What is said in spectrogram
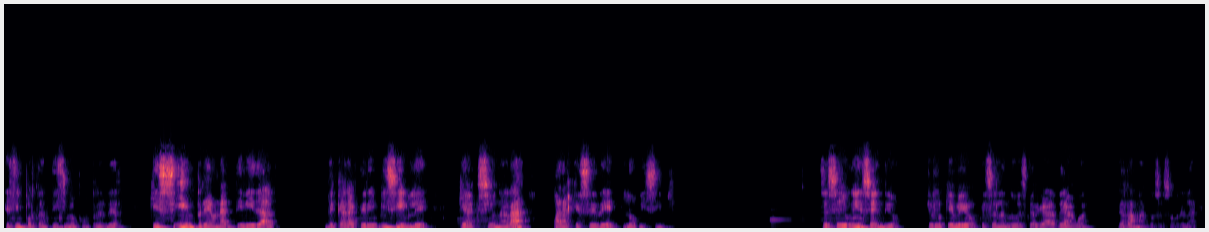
es importantísimo comprender que siempre hay una actividad de carácter invisible que accionará para que se dé lo visible. Entonces, si hay un incendio, yo lo que veo es a las nubes cargadas de agua derramándose sobre el área.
